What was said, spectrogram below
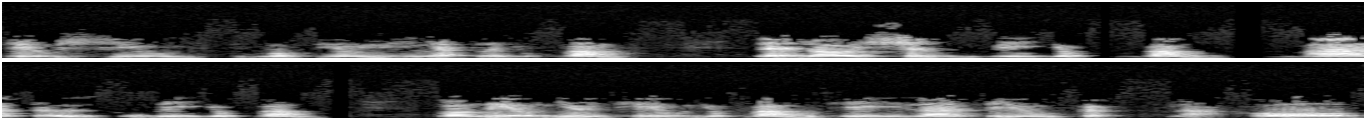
tiêu siêu, mục tiêu duy nhất là dục vọng. Để rồi sinh vì dục vọng mà tử cũng vì dục vọng. Còn nếu như thiếu dục vọng thì là tiêu cực, là khổ,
